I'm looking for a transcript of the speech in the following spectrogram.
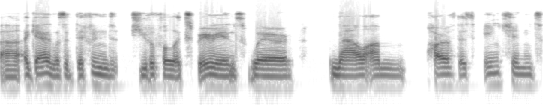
uh, again, was a different, beautiful experience where now I'm part of this ancient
